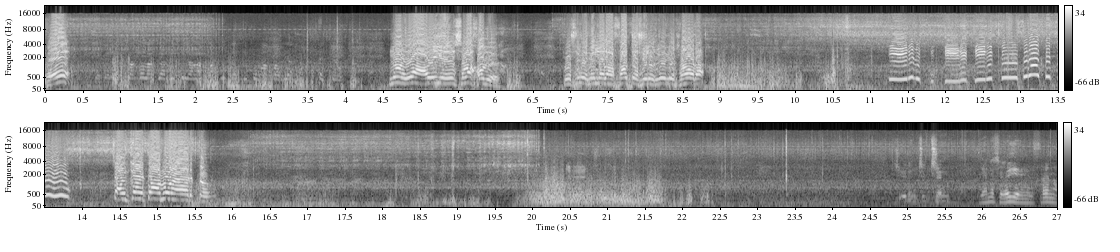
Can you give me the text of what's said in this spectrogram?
¿Eh? No, ya, ahí se va a joder. Pues estoy haciendo las fotos y los vídeos ahora. ¡Chanquete ha muerto! Ya no se oye el freno,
